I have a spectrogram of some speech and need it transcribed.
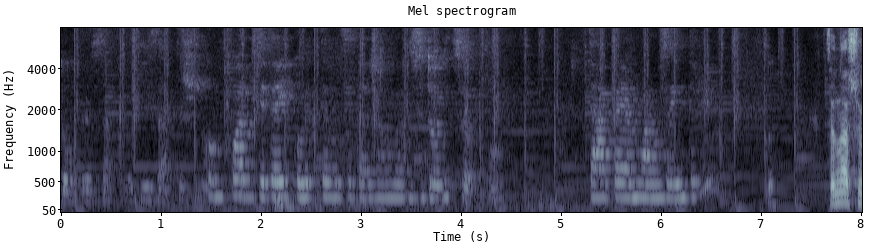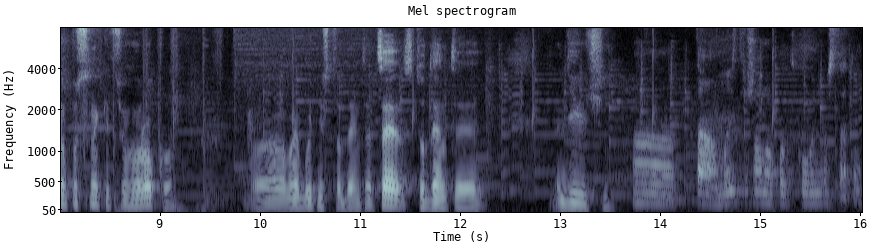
добре заклад, і затишно. Комфорт дітей колективу це теж головне. 100%. Дякуємо вам за інтерв'ю. Це наші випускники цього року, е, майбутні студенти. Це студенти діючі. А, та, ми з Державного податкового університету,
